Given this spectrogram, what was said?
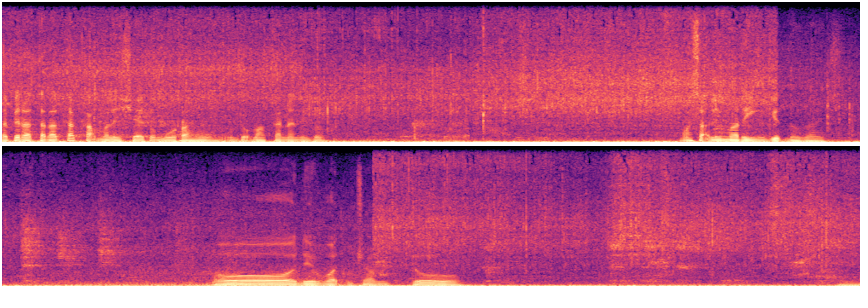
Tapi rata-rata kak Malaysia itu murah ya untuk makanan itu. Masa 5 ringgit loh guys. Oh, dia buat macam tu. Hmm.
